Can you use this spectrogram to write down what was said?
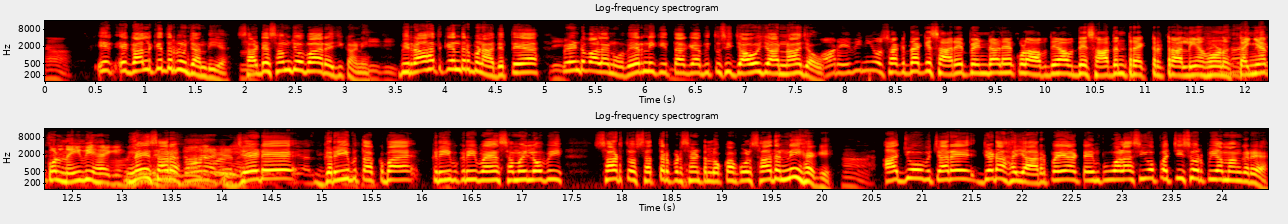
ਹਾਂ। ਇਹ ਇਹ ਗੱਲ ਕਿੱਧਰ ਨੂੰ ਜਾਂਦੀ ਹੈ? ਸਾਡੇ ਸਮਝੋ ਬਾਹਰ ਹੈ ਜੀ ਕਹਾਣੀ। ਵੀ ਰਾਹਤ ਕੇਂਦਰ ਬਣਾ ਦਿੱਤੇ ਆ ਪਿੰਡ ਵਾਲਿਆਂ ਨੂੰ ਅਵੇਅਰ ਨਹੀਂ ਕੀਤਾ ਗਿਆ ਵੀ ਤੁਸੀਂ ਜਾਓ ਜਾਂ ਨਾ ਜਾਓ। ਔਰ ਇਹ ਵੀ ਨਹੀਂ ਹੋ ਸਕਦਾ ਕਿ ਸਾਰੇ ਪਿੰਡ ਵਾਲਿਆਂ ਕੋਲ ਆਪਦੇ ਆਪਦੇ ਸਾਧਨ ਟਰੈਕਟਰ ਟਰਾਲੀਆਂ ਹੋਣ। ਕਈਆਂ ਕੋਲ ਨਹੀਂ ਵੀ ਹੈਗੇ। ਨਹੀਂ ਸਰ ਜਿਹੜੇ ਗਰੀਬ ਤਕਬਾ ਹੈ ਕਰੀਬ ਕਰੀਬ ਐ ਸਮਝ ਲਓ ਵੀ 60 ਤੋਂ 70% ਲੋਕਾਂ ਕੋਲ ਸਾਧਨ ਨਹੀਂ ਹੈਗੇ। ਹਾਂ। ਅੱਜ ਉਹ ਵਿਚਾਰੇ ਜਿਹੜਾ 1000 ਰੁਪਏ ਟੈਂਪੂ ਵਾਲਾ ਸੀ ਉਹ 2500 ਰੁਪਇਆ ਮੰਗ ਰਿਹਾ।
